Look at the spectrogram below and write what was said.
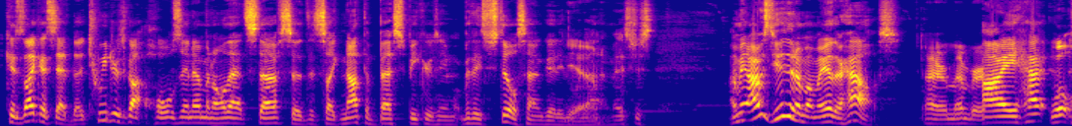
Because like I said, the tweeters got holes in them and all that stuff, so it's like not the best speakers anymore, but they still sound good even Yeah. them. It's just, I mean, I was using them at my other house. I remember. I had well, old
